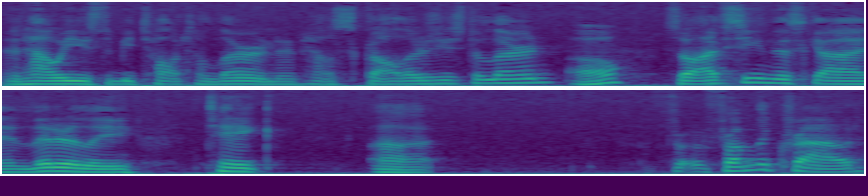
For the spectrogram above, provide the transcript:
and how we used to be taught to learn and how scholars used to learn. Oh. So I've seen this guy literally take uh, fr- from the crowd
